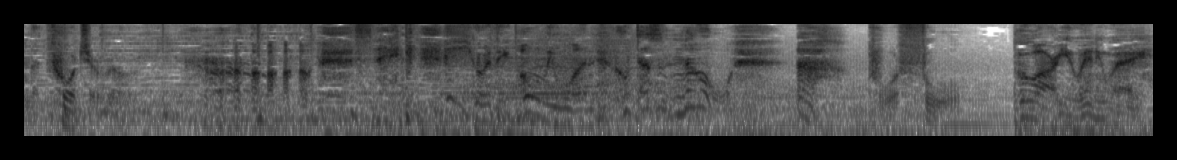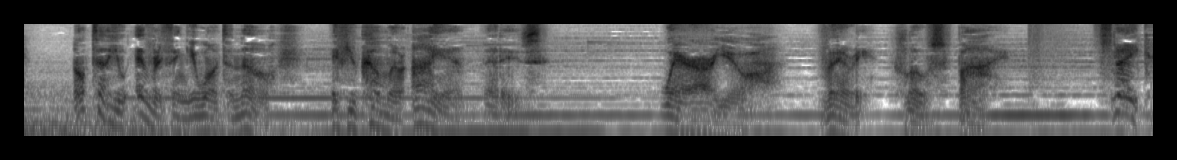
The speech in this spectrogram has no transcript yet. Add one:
in the torture room. Snake, you're the only one who doesn't know. Ah, poor fool. Who are you anyway? I'll tell you everything you want to know. If you come where I am, that is. Where are you? Very close by. Snake,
